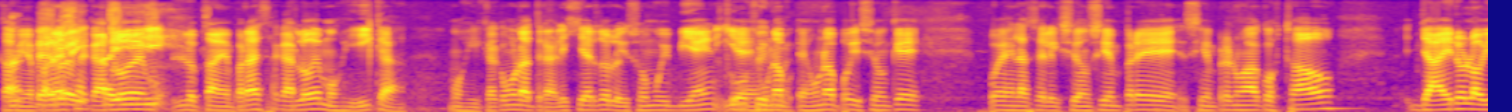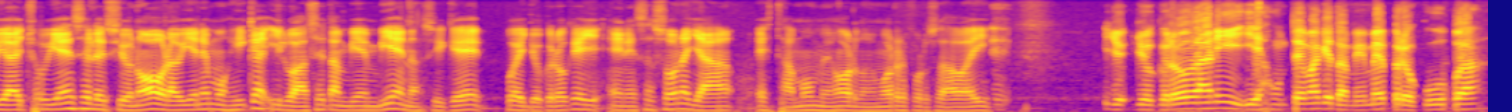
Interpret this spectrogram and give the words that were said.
También para, destacarlo de, también para destacarlo de Mojica. Mojica como lateral izquierdo lo hizo muy bien y es una, es una posición que pues en la selección siempre, siempre nos ha costado Jairo lo había hecho bien, se lesionó, ahora viene Mojica y lo hace también bien. Así que, pues yo creo que en esa zona ya estamos mejor, nos hemos reforzado ahí. Eh, yo, yo, creo, Dani, y es un tema que también me preocupa.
